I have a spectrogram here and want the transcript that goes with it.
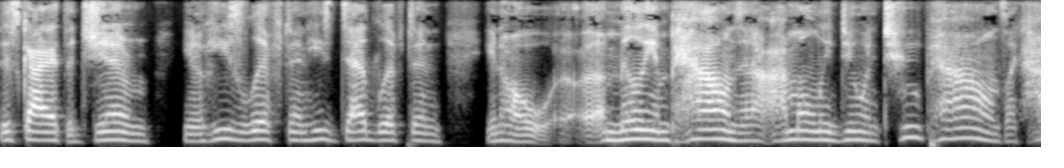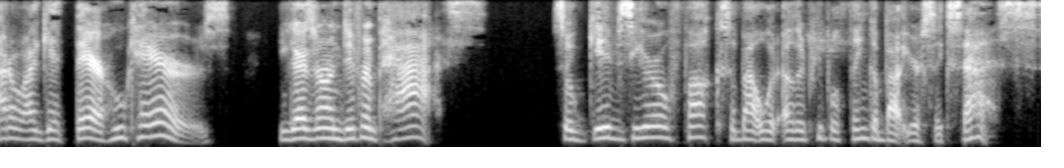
this guy at the gym, you know, he's lifting, he's deadlifting, you know, a million pounds and I'm only doing two pounds. Like, how do I get there? Who cares? You guys are on different paths. So give zero fucks about what other people think about your success.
